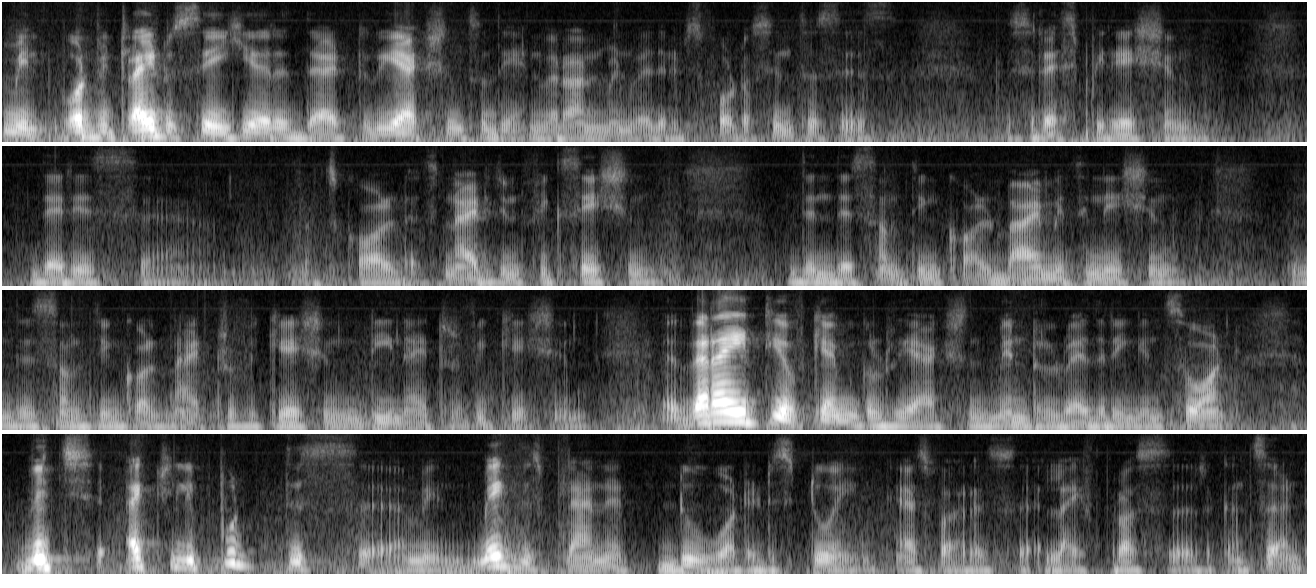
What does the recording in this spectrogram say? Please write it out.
I mean what we try to say here is that reactions of the environment whether it is photosynthesis, this respiration, there is uh, what is called as nitrogen fixation, then there is something called biomethanation, and there is something called nitrification, denitrification, a variety of chemical reactions, mineral weathering and so on which actually put this uh, I mean make this planet do what it is doing as far as uh, life processes are concerned.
